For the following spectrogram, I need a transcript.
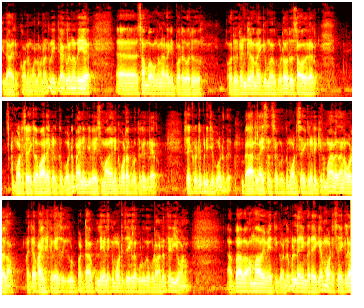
இதாக இருக்கணும் கொள்ளணும். ரீச்சாக்கில் நிறைய சம்பவங்கள் நடக்கும் இப்போ ஒரு- ஒரு ஒரு ரெண்டு கிழமைக்கு முதல் கூட ஒரு சகோதரர் மோட்டர் சைக்கிளை வாடகை எடுத்து போட்டு பதினஞ்சு வயசு மகனுக்கு ஓட கொடுத்துருக்கிறார். செக்யூரிட்டி பிடிச்சு போடுது. வேறு லைசன்ஸை கொடுத்து மோட்டர் சைக்கிள் எடுக்கணுமோ அவன் தான் ஓடலாம். மற்ற பதினெட்டு வயசுக்கு உட்பட்ட பிள்ளைகளுக்கு மோட்டர் சைக்கிளை கொடுக்கக்கூடாதுன்னு தெரியணும். அப்போ அவள் அம்மாவை மேற்றிக்கொண்டு பிள்ளையும் பிறகு மோட்டர் சைக்கிளை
